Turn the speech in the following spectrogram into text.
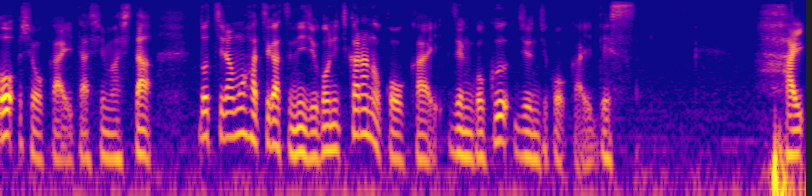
を紹介いたしました。どちらも8月25日からの公開、全国順次公開です。はい。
